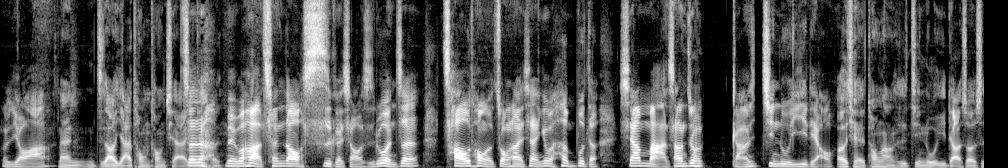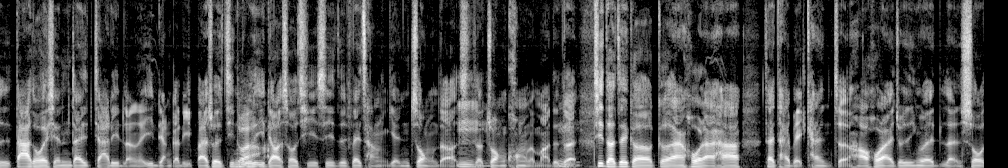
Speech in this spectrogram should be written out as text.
呃有啊，那你知道牙痛痛起来真的没办法撑到四个小时。如果你真的超痛的状态下，你根本恨不得现在马上就赶快进入医疗。而且通常是进入医疗的时候，是大家都会先在家里忍了一两个礼拜，所以进入医疗的时候，其实是一直非常严重的、嗯的状况了嘛，对不对？嗯记得这个个案后来他在台北看诊，好，后来就是因为忍受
